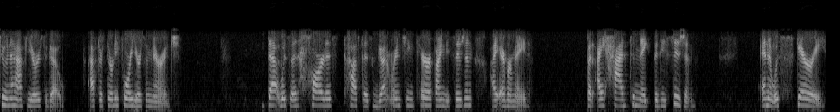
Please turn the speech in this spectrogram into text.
two and a half years ago after 34 years of marriage. That was the hardest, toughest, gut wrenching, terrifying decision I ever made. But I had to make the decision. And it was scary,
